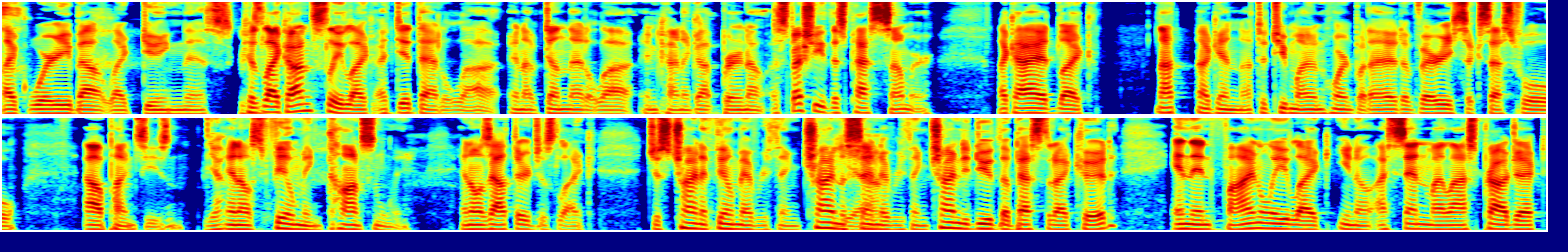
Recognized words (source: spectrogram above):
Like worry about like doing this. Mm-hmm. because like honestly, like I did that a lot and I've done that a lot and kind of got burned out, especially this past summer. Like I had like, not again, not to toot my own horn, but I had a very successful alpine season. Yeah. And I was filming constantly. And I was out there just like, just trying to film everything, trying to send everything, trying to do the best that I could. And then finally, like, you know, I send my last project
